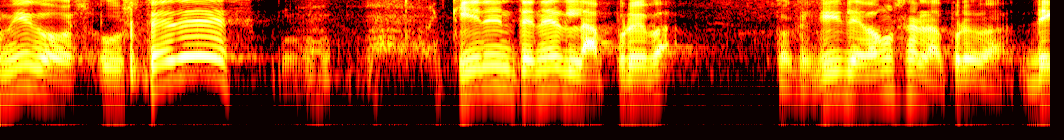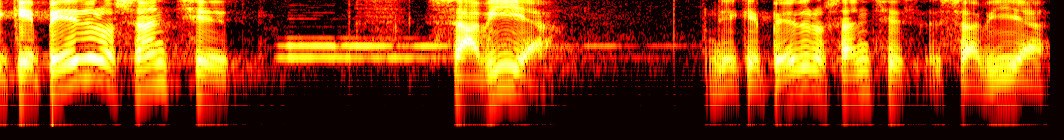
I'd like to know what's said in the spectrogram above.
Amigos, ustedes quieren tener la prueba, porque aquí le vamos a la prueba, de que Pedro Sánchez sabía, de que Pedro Sánchez sabía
